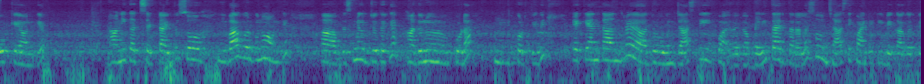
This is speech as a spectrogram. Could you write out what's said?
ಓಕೆ ಅವನಿಗೆ. ಅವನಿಗೆ ಅದು ಸೆಟ್ ಆಯಿತು. ಸೊ ಇವಾಗವರೆಗೂ ಅವನಿಗೆ ಬ್ರೆಸ್ಟ್ ಮಿಲ್ಕ್ ಜೊತೆಗೆ ಅದನ್ನು ಕೂಡ ಕೊಡ್ತೀವಿ. ಯಾಕೆ ಅಂತ ಅಂದರೆ ಅದು ಜಾಸ್ತಿ ಈಗ ಬೆಳೀತಾ ಇರ್ತಾರಲ್ಲ ಸೊ ಜಾಸ್ತಿ ಕ್ವಾಂಟಿಟಿ ಬೇಕಾಗುತ್ತೆ,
